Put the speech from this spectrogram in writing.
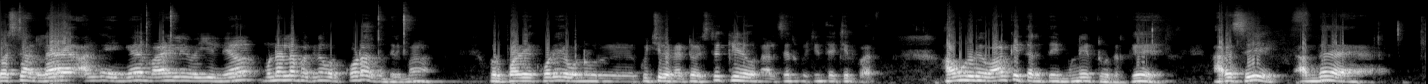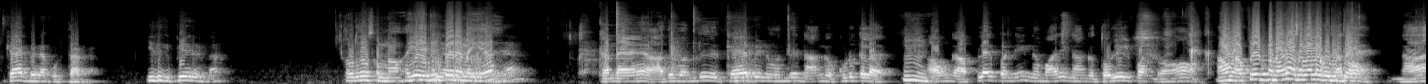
பஸ் ஸ்டாண்ட்ல அங்க இங்க மழையிலையும் வெயிலையும் முன்னெல்லாம் பாத்தீங்கன்னா ஒரு குடம் இருக்கும் தெரியுமா? ஒரு பழைய குடையை ஒன்று ஒரு குச்சியில நட்டு வச்சுட்டு கீழே ஒரு நாலு செருப்பு வச்சு தைச்சிருப்பார். அவங்களுடைய வாழ்க்கை தரத்தை முன்னேற்றுவதற்கு அரசு அந்த கேபினை கொடுத்தாங்க. இதுக்கு பேர் என்ன? அவர் தான் சொன்னோம் ஐயா இதுக்கு பேர் என்ன ஐயா கண்ணே அது வந்து கேபின் வந்து நாங்க கொடுக்கல. அவங்க அப்ளை பண்ணி இந்த மாதிரி நாங்க தொழில் பண்றோம். அவங்க அப்ளை பண்ணாங்க அதனால கொடுத்தோம். நான்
